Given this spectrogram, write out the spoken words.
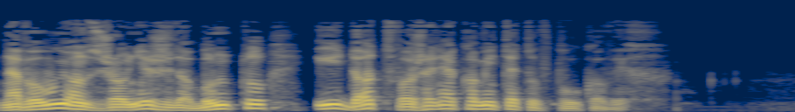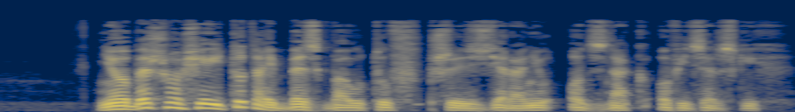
nawołując żołnierzy do buntu i do tworzenia komitetów pułkowych. Nie obeszło się i tutaj bez gwałtów przy zdzieraniu odznak oficerskich.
